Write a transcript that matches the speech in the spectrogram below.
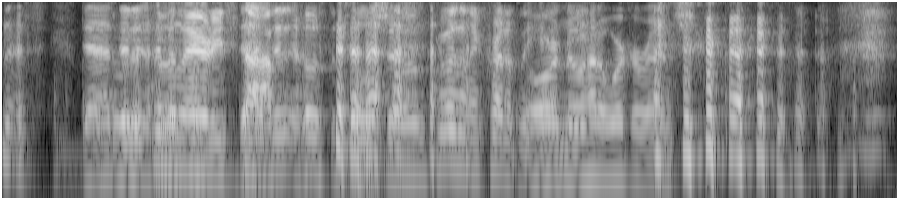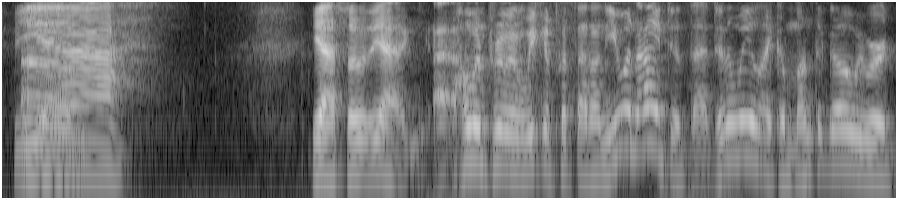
That's Dad That's didn't the similarities host, Dad didn't host a tool show He wasn't incredibly or handy. know how to work a wrench. Yeah. Yeah, so yeah, uh, Home Improvement. We could put that on. You and I did that, didn't we? Like a month ago, we were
